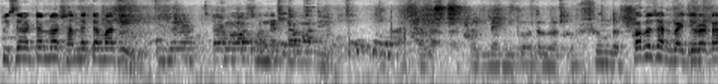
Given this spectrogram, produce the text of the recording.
পিছনেরটা নয় সামনেরটা মাদি? পিছনেরটা নয় সামনেরটা মাদি। মাশাআল্লাহ, দর্শক দেখেন কবুতরগুলো খুব সুন্দর। কত চান ভাই জোড়াটা?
